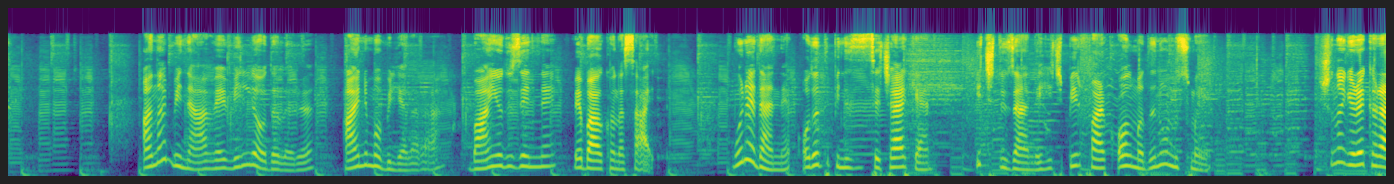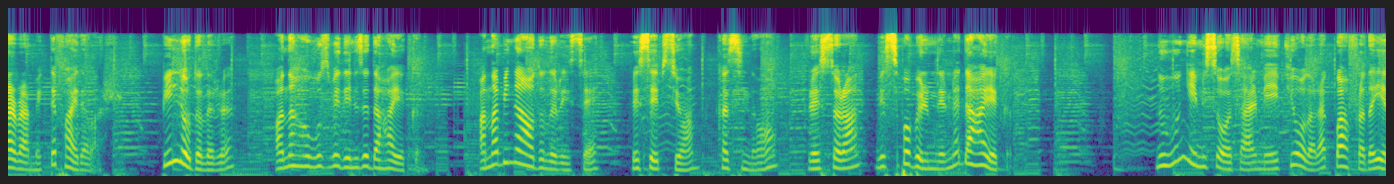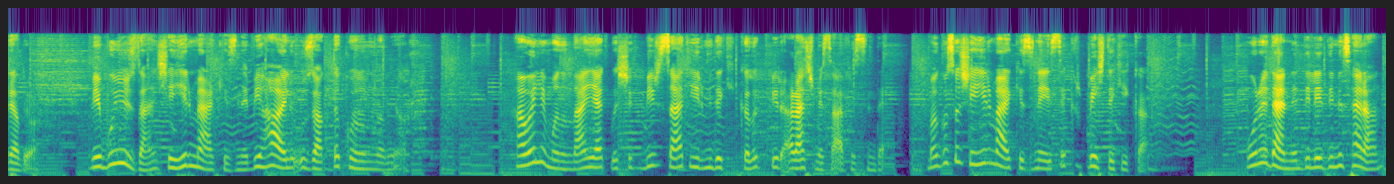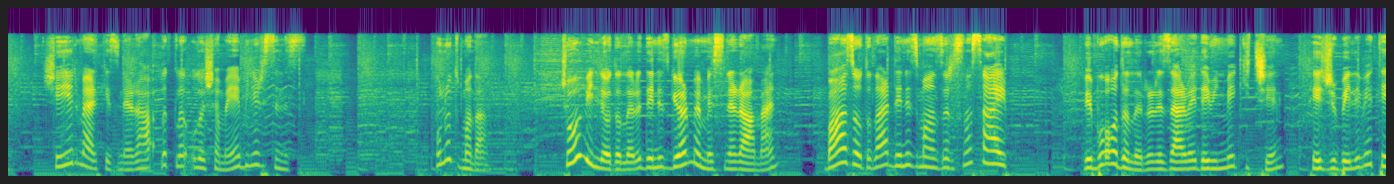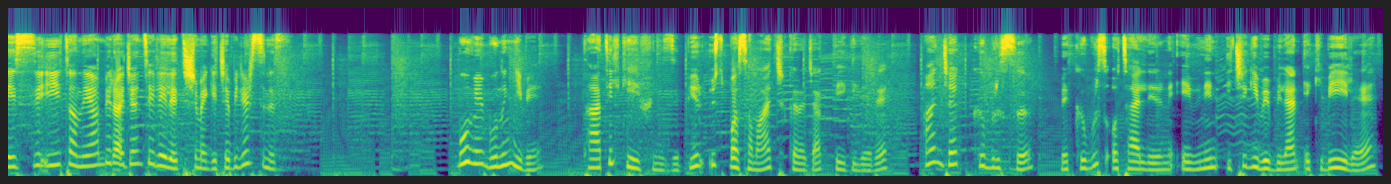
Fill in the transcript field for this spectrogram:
Ana bina ve villa odaları aynı mobilyalara, banyo düzenine ve balkona sahip. Bu nedenle oda tipinizi seçerken iç düzende hiçbir fark olmadığını unutmayın. Şuna göre karar vermekte fayda var. Villa odaları ana havuz ve denize daha yakın. Ana bina odaları ise resepsiyon, kasino, restoran ve spa bölümlerine daha yakın. Nuh'un gemisi otel mevki olarak Bafra'da yer alıyor ve bu yüzden şehir merkezine bir hayli uzakta konumlanıyor. Havalimanından yaklaşık 1 saat 20 dakikalık bir araç mesafesinde. Magusa şehir merkezine ise 45 dakika. Bu nedenle dilediğiniz her an şehir merkezine rahatlıkla ulaşamayabilirsiniz. Unutmadan, çoğu villa odaları deniz görmemesine rağmen bazı odalar deniz manzarasına sahip ve bu odaları rezerve edebilmek için tecrübeli ve tesisi iyi tanıyan bir acente ile iletişime geçebilirsiniz. Bu ve bunun gibi tatil keyfinizi bir üst basamağa çıkaracak bilgileri ancak Kıbrıs'ı ve Kıbrıs otellerini evinin içi gibi bilen ekibiyle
